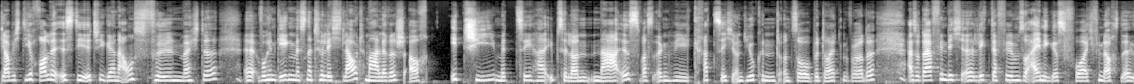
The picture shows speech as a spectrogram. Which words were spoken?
glaube ich, die Rolle ist, die Iji gerne ausfüllen möchte. Äh, wohingegen es natürlich lautmalerisch auch itchy mit CHY nah ist, was irgendwie kratzig und juckend und so bedeuten würde. Also da finde ich, äh, legt der Film so einiges vor. Ich finde auch äh,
